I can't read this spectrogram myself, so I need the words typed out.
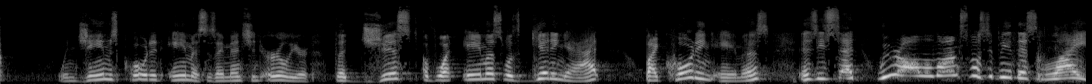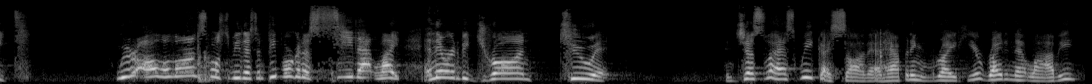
When James quoted Amos, as I mentioned earlier, the gist of what Amos was getting at by quoting Amos is he said, We were all along supposed to be this light. We were all along supposed to be this, and people were going to see that light and they were going to be drawn to it. And just last week, I saw that happening right here, right in that lobby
